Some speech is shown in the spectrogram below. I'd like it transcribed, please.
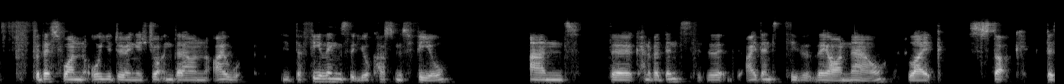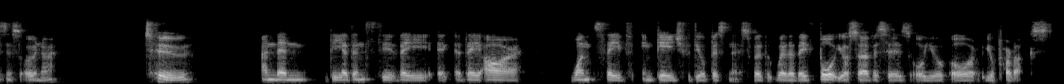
for this one, all you're doing is jotting down I the feelings that your customers feel, and the kind of identity the identity that they are now, like stuck business owner. Two, and then the identity they they are once they've engaged with your business, whether whether they've bought your services or your or your products.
